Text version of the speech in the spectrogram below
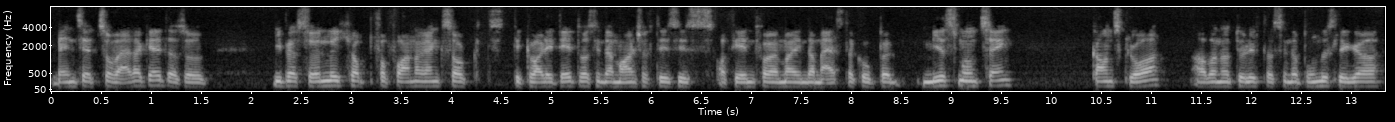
wenn es jetzt so weitergeht. Also ich persönlich habe von vornherein gesagt, die Qualität, was in der Mannschaft ist, ist auf jeden Fall mal in der Meistergruppe müssen wir uns sehen. Ganz klar. Aber natürlich, dass es in der Bundesliga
